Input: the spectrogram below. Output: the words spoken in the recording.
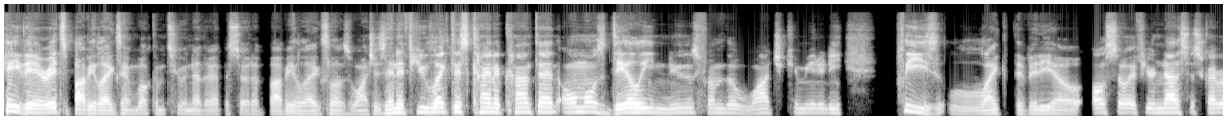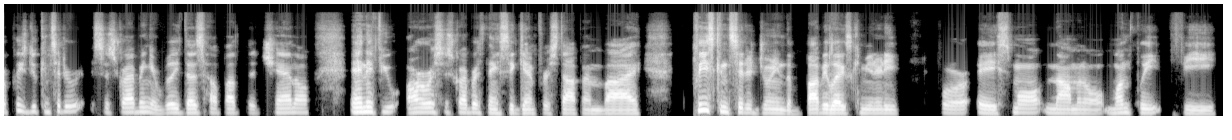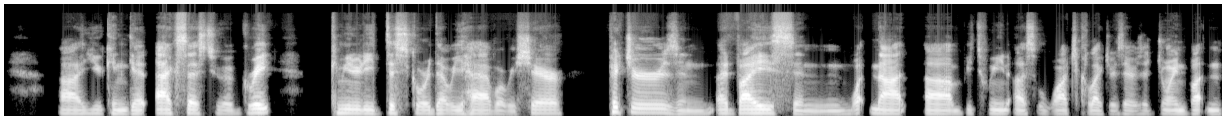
Hey there, it's Bobby Legs, and welcome to another episode of Bobby Legs Loves Watches. And if you like this kind of content, almost daily news from the watch community, please like the video. Also, if you're not a subscriber, please do consider subscribing. It really does help out the channel. And if you are a subscriber, thanks again for stopping by. Please consider joining the Bobby Legs community for a small nominal monthly fee. Uh, you can get access to a great community Discord that we have where we share pictures and advice and whatnot um, between us watch collectors. There's a join button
